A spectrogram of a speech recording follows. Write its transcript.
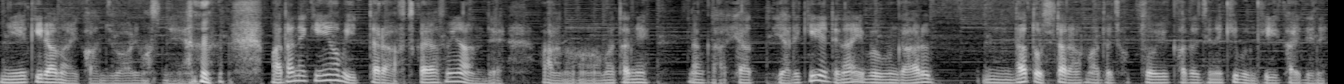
煮え切らない感じはありますね。またね、金曜日行ったら2日休みなんで、あの、またね、なんかや、やりきれてない部分があるんだとしたら、またちょっとそういう形でね、気分切り替えてね、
